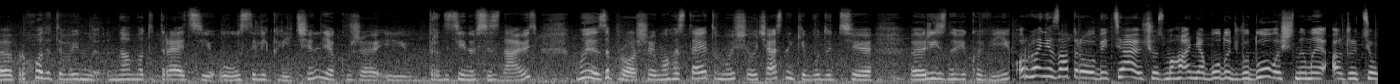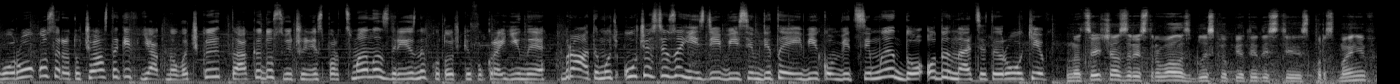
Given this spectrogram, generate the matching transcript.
Е, Проходити він на мототреці у селі Клічин, як вже і традиційно всі знають. Ми запрошуємо гостей, тому що учасники будуть е, різновікові. Організатори обіцяють, що змагання будуть видовищними, адже цього року серед учасників як новачки, так і досвідчені спортсмени з різних куточків України. Братимуть участь у заїзді вісім дітей віком від 7 до 11 років. На цей час зареєструвалось близько 50 спортсменів.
